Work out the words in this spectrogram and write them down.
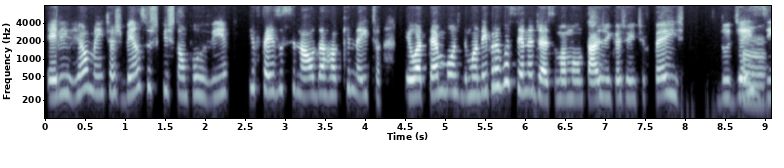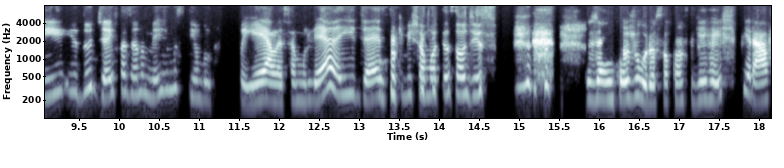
Ele realmente, as bênçãos que estão por vir, e fez o sinal da Rock Nation. Eu até mandei para você, né, Jess, uma montagem que a gente fez do Jay-Z hum. e do Jay fazendo o mesmo símbolo. Foi ela, essa mulher aí, Jess, que me chamou a atenção disso. Gente, eu juro, eu só consegui respirar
